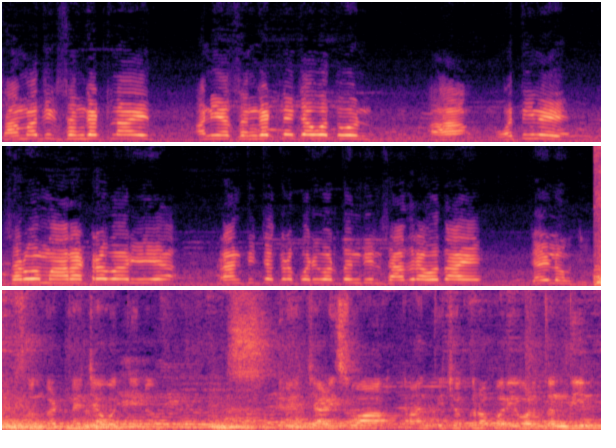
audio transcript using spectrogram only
सामाजिक संघटना आहेत आणि या संघटनेच्या वतून वतीने सर्व महाराष्ट्रभर क्रांतीचक्र परिवर्तन दिन साजरा होत आहे. जय लवजी संघटनेच्या वतीनं त्रेचाळीसवा क्रांतीचक्र परिवर्तन दिन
